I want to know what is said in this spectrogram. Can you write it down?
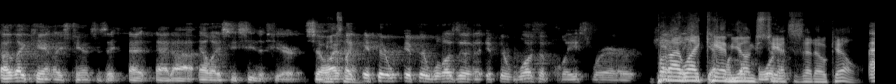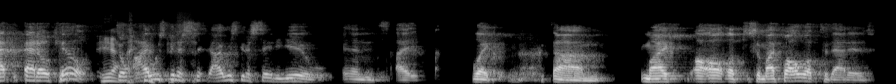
I like Cantlay's chances at at, at uh, LACC this year. So I like if there if there was a if there was a place where but I like Cam Young's chances at Oak Hill at at Oak Hill. Yeah. So I was gonna say I was gonna say to you, and I like um my I'll, so my follow up to that is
